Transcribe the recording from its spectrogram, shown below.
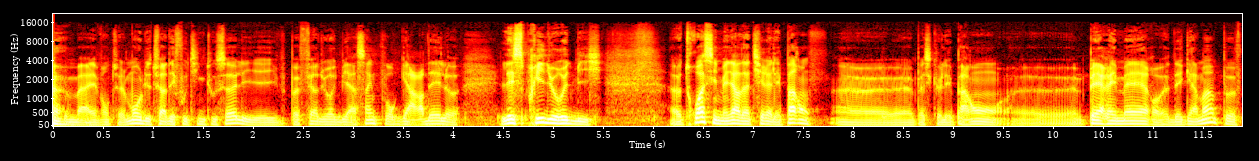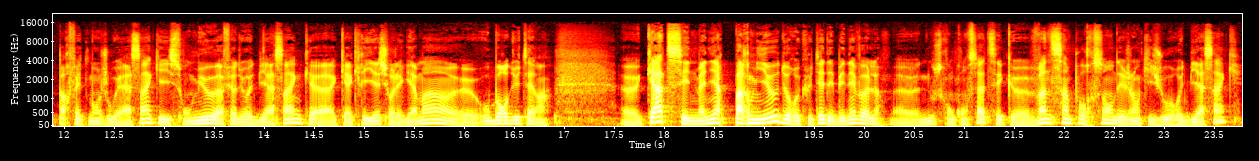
bah, éventuellement, au lieu de faire des footings tout seuls, ils, peuvent faire du rugby à 5 pour garder l'esprit du rugby. Euh, trois, c'est une manière d'attirer les parents, euh, parce que les parents, euh, père et mère des gamins, peuvent parfaitement jouer à 5 et ils sont mieux à faire du rugby à 5 qu'à crier sur les gamins au bord du terrain. 4, c'est une manière parmi eux de recruter des bénévoles. nous, ce qu'on constate, c'est que 25% des gens qui jouent au rugby à 5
